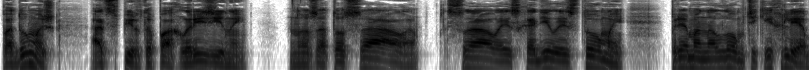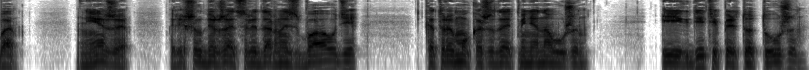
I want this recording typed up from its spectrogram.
Подумаешь, от спирта пахло резиной. Но зато сало, сало исходило из томой прямо на ломтики хлеба. Нет же, решил держать солидарность с Бауди, который мог ожидать меня на ужин. И где теперь тот ужин?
